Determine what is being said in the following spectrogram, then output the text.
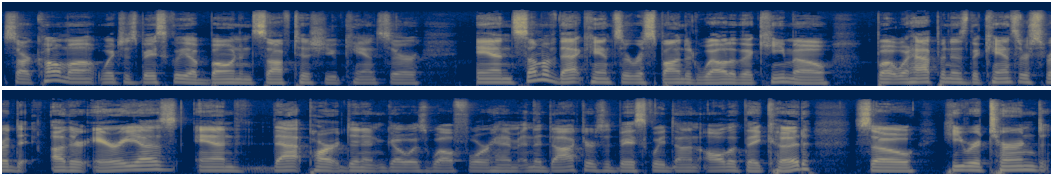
sarcoma, which is basically a bone and soft tissue cancer, and some of that cancer responded well to the chemo. But what happened is the cancer spread to other areas, and that part didn't go as well for him. And the doctors had basically done all that they could. So he returned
